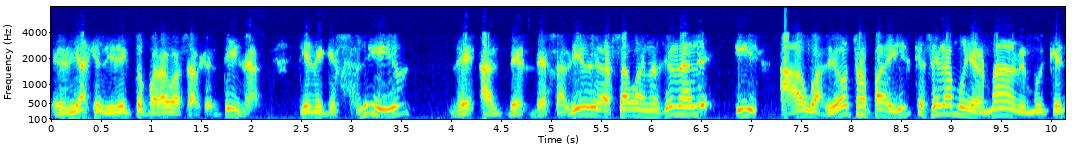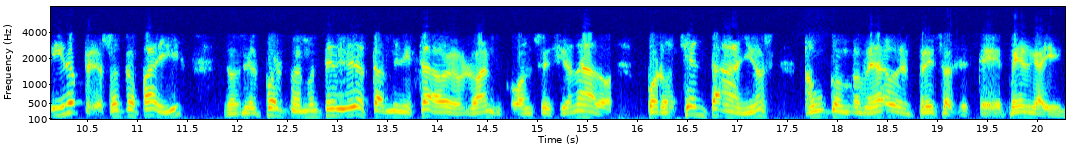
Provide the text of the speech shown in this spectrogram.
el viaje directo para aguas argentinas. Tiene que salir de, de, salir de las aguas nacionales y a aguas de otro país que será muy hermano y muy querido, pero es otro país donde el puerto de Montevideo está administrado, lo han concesionado por 80 años a un conglomerado de empresas este, belga y,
